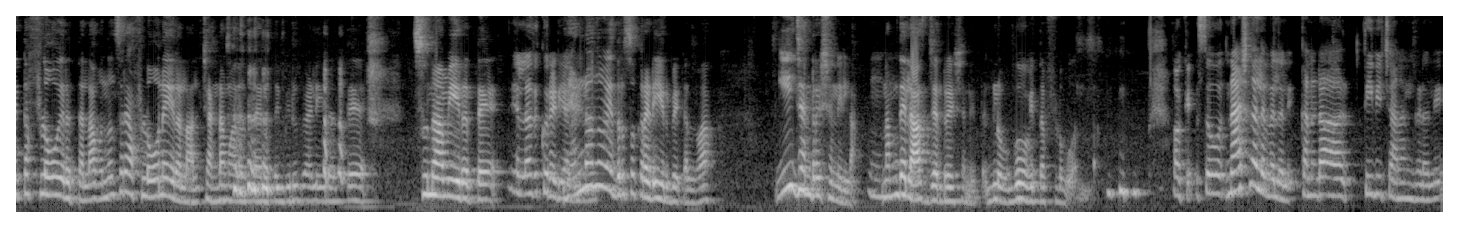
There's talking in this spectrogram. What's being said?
ವಿತ್ ಅ ಫ್ಲೋ ಇರುತ್ತಲ್ಲ ಒಂದೊಂದ್ಸರಿ ಆ ಫ್ಲೋನೇ ಇರಲ್ಲ. ಅಲ್ಲಿ ಚಂಡಮಾರುತ ಇರುತ್ತೆ ಬಿರುಗಾಳಿ ಇರುತ್ತೆ ಸುನಾಮಿ ಇರುತ್ತೆ. ಎಲ್ಲದಕ್ಕೂ ರೆಡಿ ಎಲ್ಲನೂ ಎದುರಿಸೋಕೆ ರೆಡಿ ಇರಬೇಕಲ್ವಾ? ಈ ಜನ್ರೇಷನ್ ಇಲ್ಲ. ನಮ್ಮದೇ ಲಾಸ್ಟ್ ಜನ್ರೇಷನ್ ಇತ್ತು. ಗ್ಲೋ ಗೋ ವಿತ್ ಅ ಫ್ಲೋ ಅಂತ. ಓಕೆ ಸೊ ನ್ಯಾಷನಲ್ ಲೆವೆಲಲ್ಲಿ ಕನ್ನಡ ಟಿ ವಿ ಚಾನಲ್ಗಳಲ್ಲಿ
